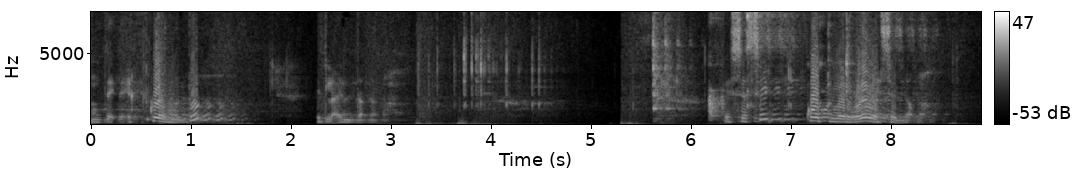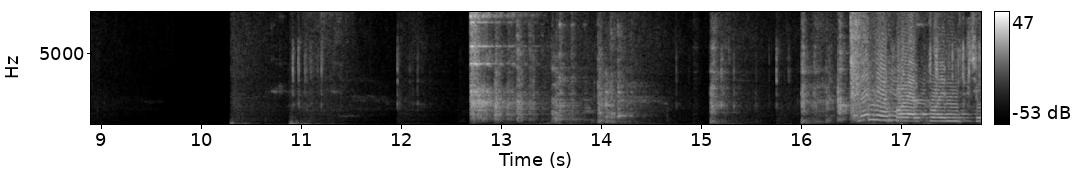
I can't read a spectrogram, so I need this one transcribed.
అంతే ఎక్కువ వద్దు ఇట్లా ఇంత. వేసేసి కొత్తిమీర కూడా వేసేద్దాం. ధనియా పౌడర్ puente.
